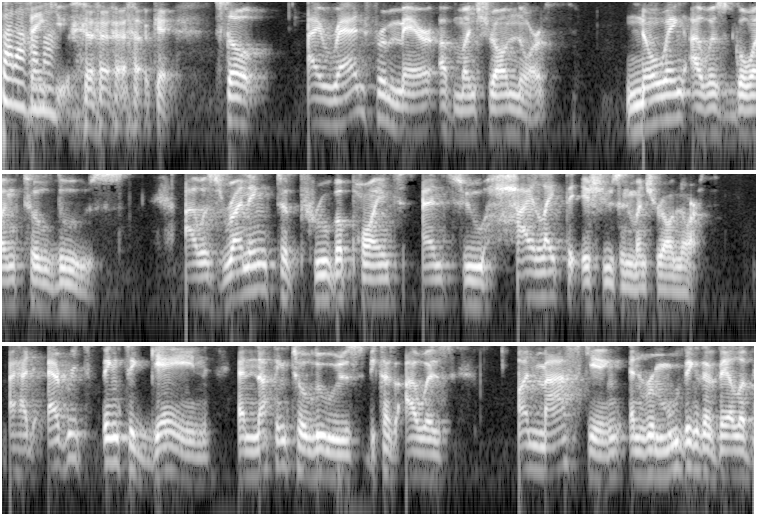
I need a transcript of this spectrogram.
Balarama. Thank you. okay. So I ran for mayor of Montreal North knowing I was going to lose. I was running to prove a point and to highlight the issues in Montreal North. I had everything to gain and nothing to lose because I was unmasking and removing the veil of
